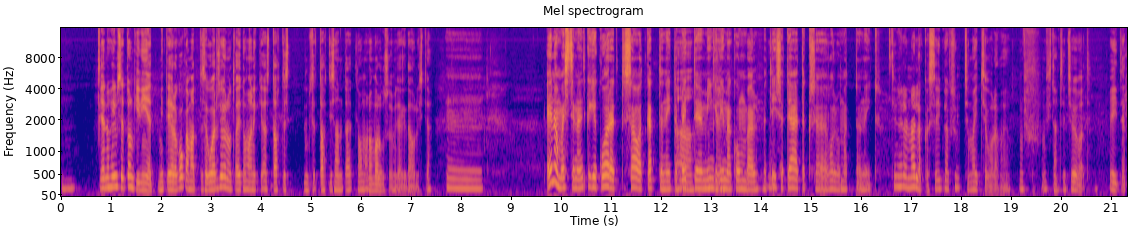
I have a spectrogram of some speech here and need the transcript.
-hmm. ja noh, ilmselt ongi nii, et mitte ei ole kogemata see koer söönud, vaid omanik heast tahtest ilmselt tahtis anda, et loomal on valus või midagi taolist, jah mm,? enamasti nad ikkagi, koerad saavad kätte neid tablette mingil okay. imekombel, et lihtsalt jäetakse valvamata neid. see on jälle naljakas, see ei peaks üldse maitsev olema ju, mis nad siin söövad veider.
